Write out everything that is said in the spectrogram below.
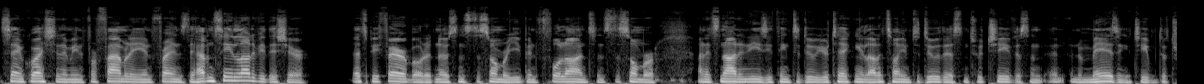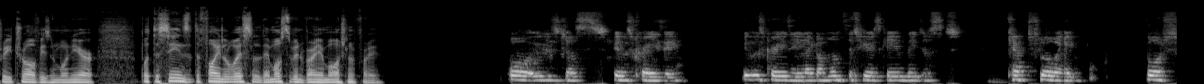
same question. I mean, for family and friends, they haven't seen a lot of you this year. Let's be fair about it now since the summer. You've been full on since the summer, and it's not an easy thing to do. You're taking a lot of time to do this and to achieve this, and, and an amazing achievement of three trophies in one year. But the scenes at the final whistle, they must have been very emotional for you. Oh, it was just, it was crazy. It was crazy. Like, on once the tears came, they just kept flowing but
